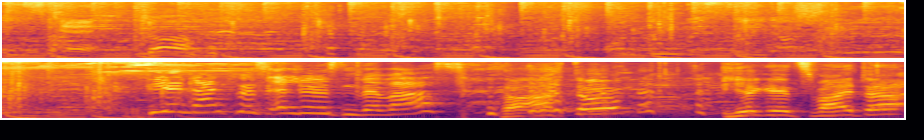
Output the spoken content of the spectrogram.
Eins, zwei, äh. einlösen. Wer war's? Verachtung! Hier geht's weiter.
